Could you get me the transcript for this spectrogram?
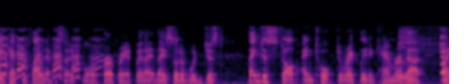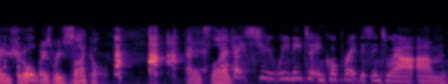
a Captain Planet episode is more appropriate, where they, they sort of would just they just stop and talk directly to camera about now you should always recycle. And it's like okay, Stu, we need to incorporate this into our um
